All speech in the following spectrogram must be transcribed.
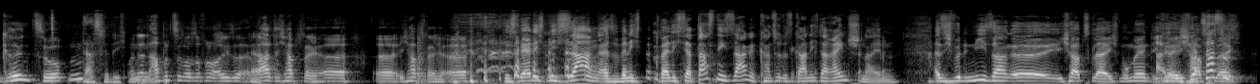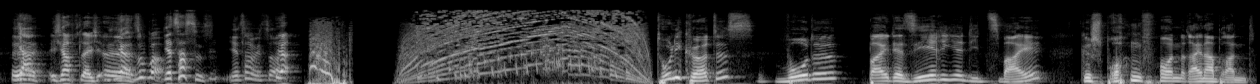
Grillenzirpen. Das finde ich Und gut. dann ab und zu mal so von Olli so, äh, warte, ich hab's gleich, äh, äh, ich hab's gleich, äh. Das werde ich nicht sagen. Also wenn ich, weil ich ja das nicht sage, kannst du das gar nicht da reinschneiden. Also ich würde nie sagen, äh, ich hab's gleich, Moment, ich, Also, ich jetzt hast gleich. du's. Äh, Ja. ich hab's gleich. Äh, Ja, super. Jetzt hast du's. Jetzt hab ich's da. Ja. Tony Curtis wurde bei der Serie Die Zwei gesprochen von Rainer Brandt.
